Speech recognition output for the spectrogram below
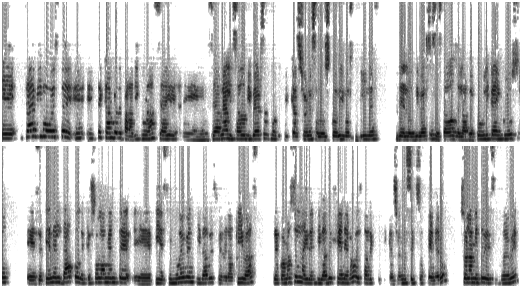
eh, se ha habido este, e, este cambio de paradigma, se ha, eh, se ha realizado diversas modificaciones a los códigos civiles de los diversos estados de la República, incluso eh, se tiene el dato de que solamente 19 entidades federativas reconocen la identidad de género, esta rectificación de sexo-género, solamente 19,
